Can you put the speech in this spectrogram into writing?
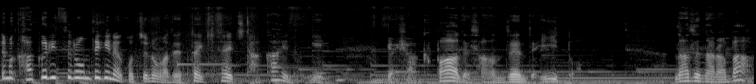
でも確率論的にはこっちの方が絶対期待値高いのにいや100%で3000でいいと。なぜならば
